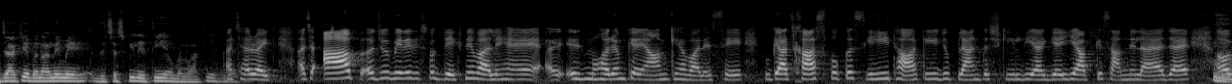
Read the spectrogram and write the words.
जाके बनाने में दिलचस्पी लेती हैं बनवाती हैं अच्छा राइट अच्छा आप जो मेरे इस वक्त देखने वाले हैं इस मुहर्रम के आयाम के हवाले से क्योंकि आज ख़ास फोकस यही था कि जो प्लान तश्कील दिया गया ये आपके सामने लाया जाए। और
